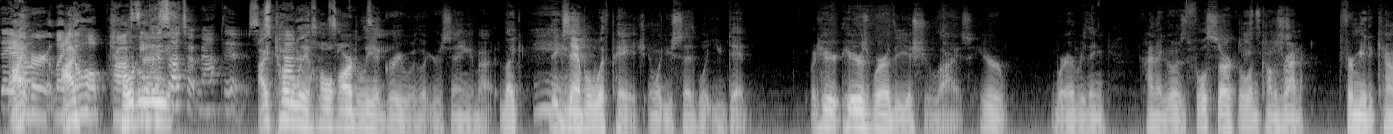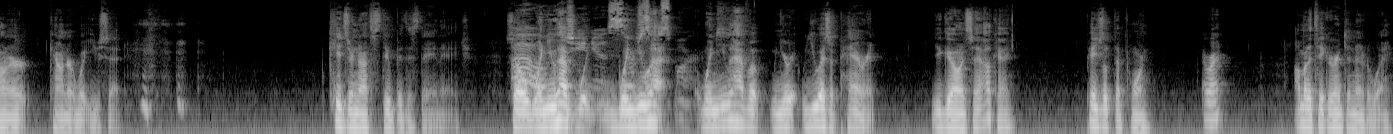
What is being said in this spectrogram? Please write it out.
they Ever. Like I the whole process. totally- that's what math is. I totally wholeheartedly agree with what you're saying about like Dang. the example with Paige and what you said, what you did. But here, here's where the issue lies. Here, where everything kind of goes full circle and comes around for me to counter counter what you said. Kids are not stupid this day and age. So Oh, when you have genius. when They're you so have when you have a when you're you as a parent, you go and say, okay, Paige looked at porn. All right, I'm gonna take her internet away.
